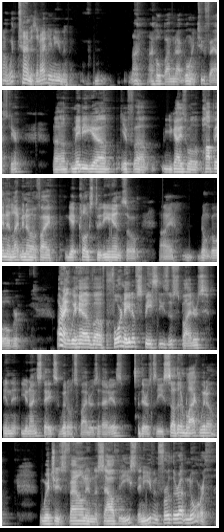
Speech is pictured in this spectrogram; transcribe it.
Uh, what time is it? I didn't even. I, I hope I'm not going too fast here. Uh, maybe uh, if uh, you guys will hop in and let me know if I get close to the end, so I don't go over. All right, we have uh, four native species of spiders in the United States, widow spiders, that is. There's the southern black widow, which is found in the southeast and even further up north,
